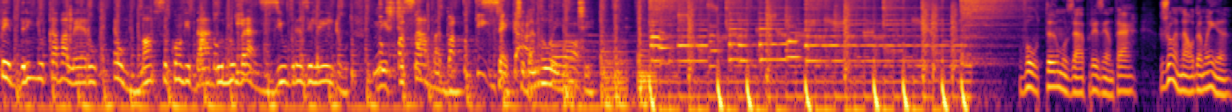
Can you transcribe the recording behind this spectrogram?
Pedrinho Cavalero é o nosso convidado no Brasil Brasileiro. Neste sábado, sete da noite. Voltamos a apresentar Jornal da Manhã.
